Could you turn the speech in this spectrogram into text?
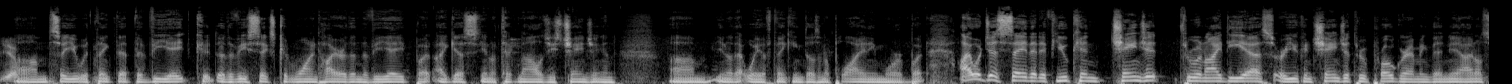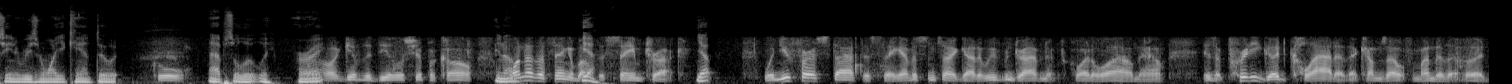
Yep. Um, so you would think that the V8 could or the V6 could wind higher than the V8, but I guess you know technology's changing and. Um, you know that way of thinking doesn't apply anymore. But I would just say that if you can change it through an IDS or you can change it through programming, then yeah, I don't see any reason why you can't do it. Cool. Absolutely. All right. I'll give the dealership a call. You know- One other thing about Yeah. the same truck. Yep. When you first start this thing, ever since I got it, we've been driving it for quite a while now. There's a pretty good clatter that comes out from under the hood.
